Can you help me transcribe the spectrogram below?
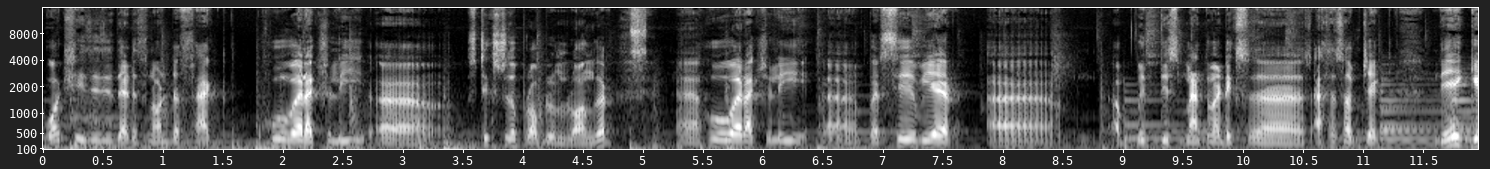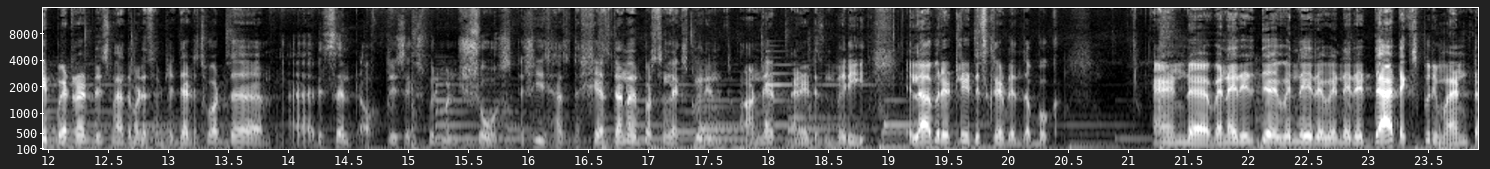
what she says is that is not the fact. Whoever actually uh, sticks to the problem longer uh, whoever actually uh, persevere uh, with this mathematics uh, as a subject they get better at this mathematics subject. That is what the uh, result of this experiment shows. She has she has done a personal experience on it and it is very elaborately described in the book. And uh, when I read the, when I when I read that experiment,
